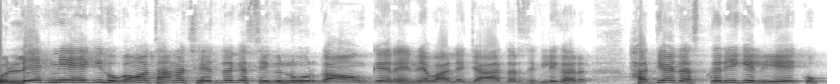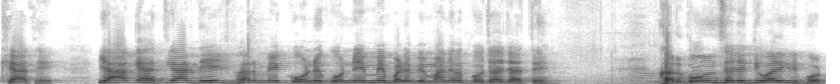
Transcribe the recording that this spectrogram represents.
उल्लेखनीय है कि गुगावा थाना क्षेत्र के सिगनूर गाँव के रहने वाले ज़्यादातर सिकलीगर हत्या तस्करी के लिए कुख्यात है यहाँ के हथियार देश भर में कोने कोने में बड़े पैमाने पर पहुँचाए जाते हैं। खरगोन से अजय तिवारी की रिपोर्ट।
